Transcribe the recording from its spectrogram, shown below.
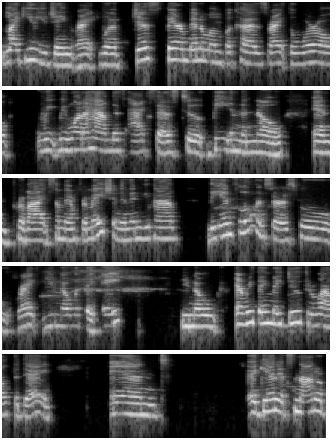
like you, Eugene, right? With just bare minimum because, right, the world, we, we want to have this access to be in the know and provide some information. And then you have the influencers who, right, you know what they ate, you know everything they do throughout the day. And again, it's not a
